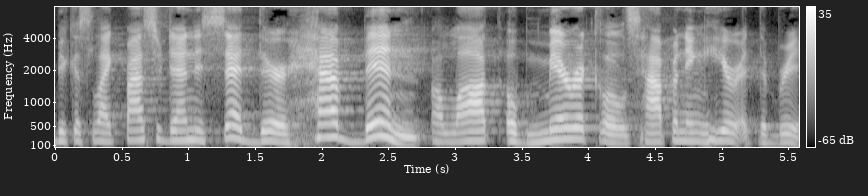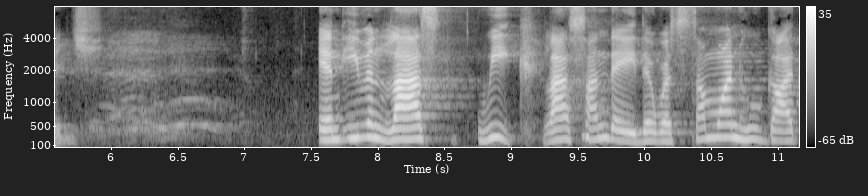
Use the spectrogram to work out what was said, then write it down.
Because, like Pastor Dennis said, there have been a lot of miracles happening here at the bridge. And even last week, last Sunday, there was someone who got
